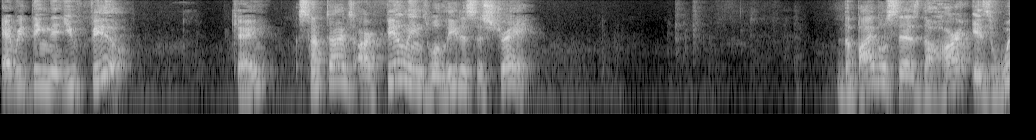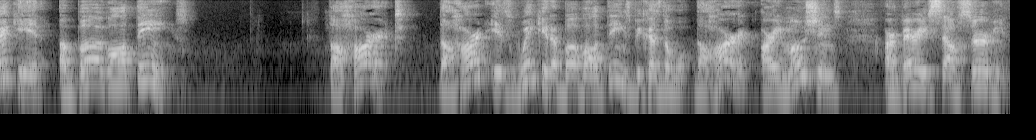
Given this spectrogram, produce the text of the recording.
everything that you feel. Okay? Sometimes our feelings will lead us astray. The Bible says the heart is wicked above all things. The heart, the heart is wicked above all things because the, the heart, our emotions, are very self serving.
